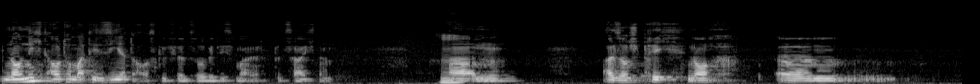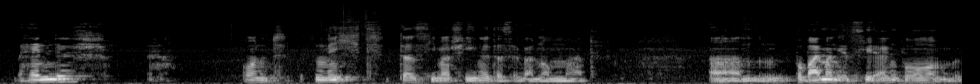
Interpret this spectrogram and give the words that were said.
noch nicht automatisiert ausgeführt, so würde ich es mal bezeichnen. Hm. Ähm, also sprich noch ähm, händisch und nicht, dass die Maschine das übernommen hat. Ähm, wobei man jetzt hier irgendwo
